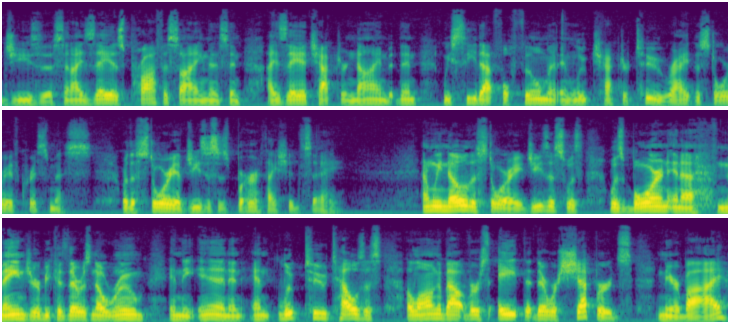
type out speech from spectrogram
Jesus. And Isaiah is prophesying this in Isaiah chapter 9, but then we see that fulfillment in Luke chapter 2, right? The story of Christmas, or the story of Jesus' birth, I should say. And we know the story. Jesus was, was born in a manger because there was no room in the inn. And, and Luke 2 tells us, along about verse 8, that there were shepherds nearby,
